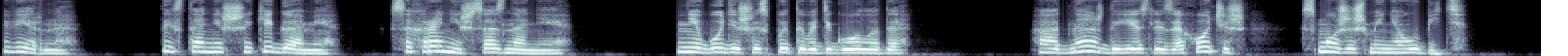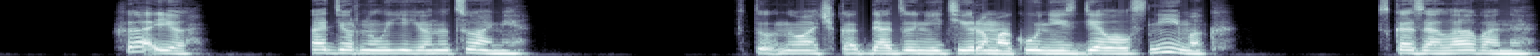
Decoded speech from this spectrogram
«Верно. Ты станешь шикигами, сохранишь сознание. Не будешь испытывать голода. А однажды, если захочешь, сможешь меня убить». «Хайо», — одернул ее Нацуами. В ту ночь, когда Дзунитира Макуни сделал снимок, сказала Авана,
